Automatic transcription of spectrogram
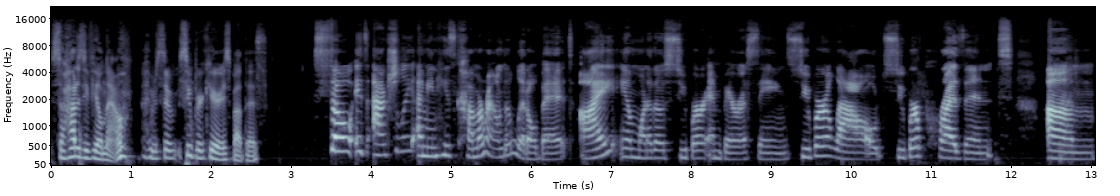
so how does he feel now? I'm so super curious about this. So it's actually, I mean, he's come around a little bit. I am one of those super embarrassing, super loud, super present. Um,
